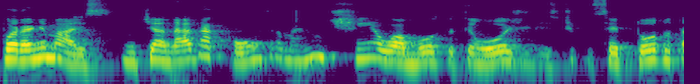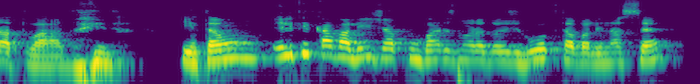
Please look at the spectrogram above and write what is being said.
por, animais. Não tinha nada contra, mas não tinha o amor que eu tenho hoje, de tipo, ser todo tatuado ainda. Então, ele ficava ali já com vários moradores de rua que estavam ali na Sé,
